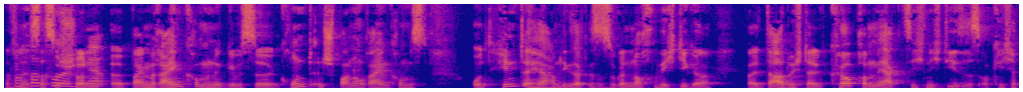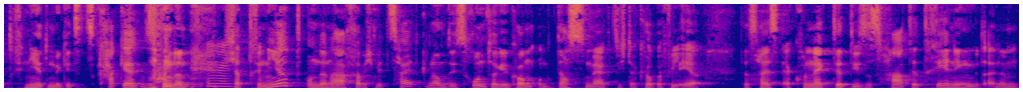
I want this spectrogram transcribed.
Das Oh, heißt, voll dass cool, du schon ja. äh, beim Reinkommen in eine gewisse Grundentspannung reinkommst und hinterher haben die gesagt, es ist sogar noch wichtiger, weil dadurch dein Körper merkt sich nicht dieses, okay, ich habe trainiert und mir geht's jetzt kacke, sondern Mhm. ich habe trainiert und danach habe ich mir Zeit genommen, sie ist runtergekommen und das merkt sich der Körper viel eher. Das heißt, er connectet dieses harte Training mit einem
